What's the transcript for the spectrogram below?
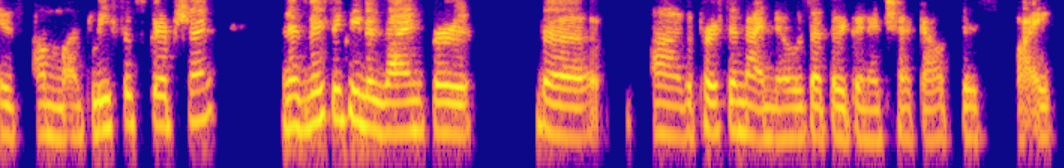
is a monthly subscription, and it's basically designed for the uh, the person that knows that they're going to check out this bike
